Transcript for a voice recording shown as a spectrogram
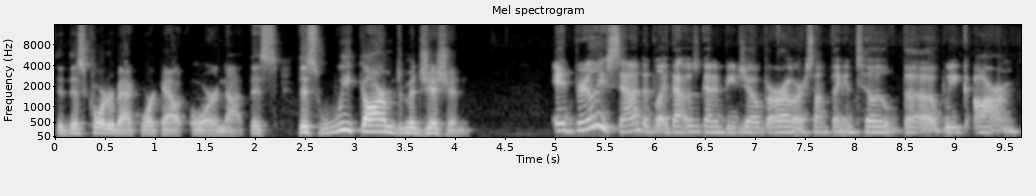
Did this quarterback work out or not? This this weak armed magician. It really sounded like that was going to be Joe Burrow or something until the weak arm.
